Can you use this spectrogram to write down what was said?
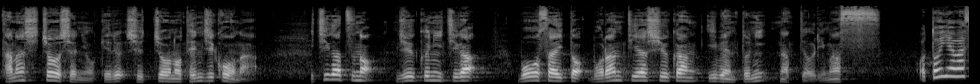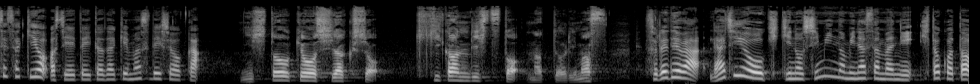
田無庁舎における出張の展示コーナー。1月の19日が防災とボランティア週間イベントになっております。お問い合わせ先を教えていただけますでしょうか。西東京市役所危機管理室となっております。それではラジオを聴きの市民の皆様に一言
